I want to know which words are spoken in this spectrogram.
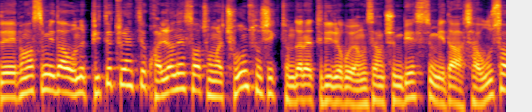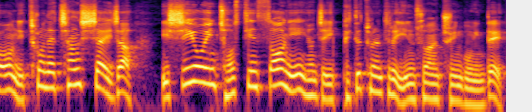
네, 반갑습니다. 오늘 비트 트렌드 관련해서 정말 좋은 소식 전달해 드리려고 영상 준비했습니다. 자, 우선 이 트론의 창시자이자 이 CEO인 저스틴 선이 현재 이 비트 트렌드를 인수한 주인공인데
